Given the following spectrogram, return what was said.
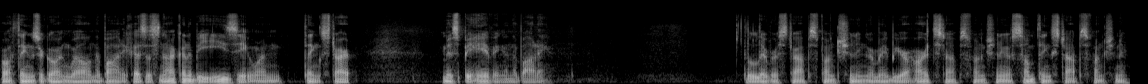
while things are going well in the body, because it's not going to be easy when things start misbehaving in the body. The liver stops functioning, or maybe your heart stops functioning, or something stops functioning.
